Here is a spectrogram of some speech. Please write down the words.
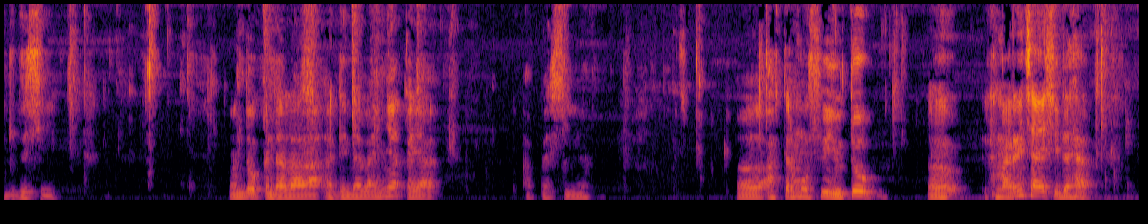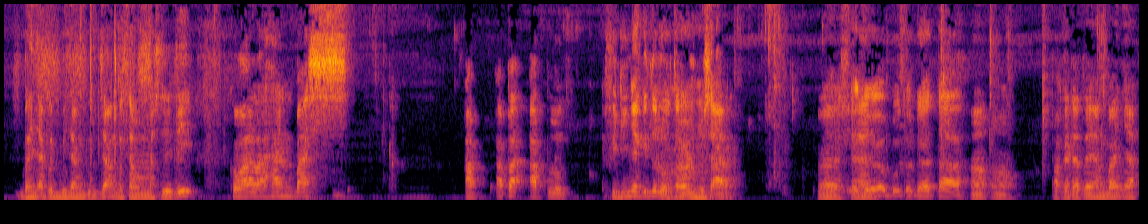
gitu sih untuk kendala agenda lainnya kayak apa sih ya Eh, after movie YouTube Eh, kemarin saya sudah banyak berbincang-bincang bersama Mas Dedi kewalahan pas up- apa upload videonya gitu loh terlalu besar Eh, Itu saya ya butuh data. Heeh, pakai data yang banyak.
